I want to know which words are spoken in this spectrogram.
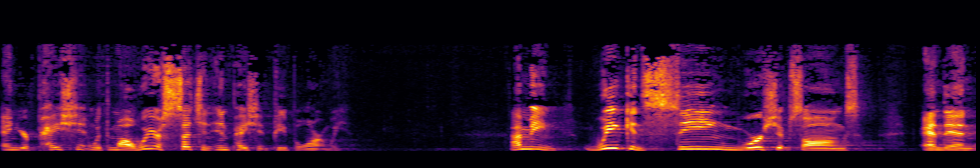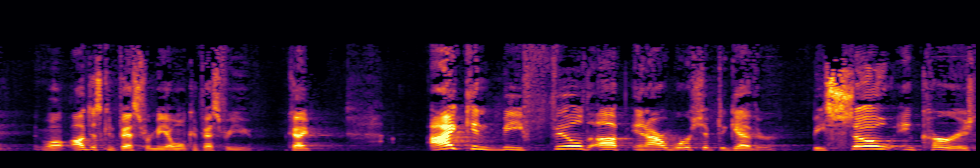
and you're patient with them all. We are such an impatient people, aren't we? I mean, we can sing worship songs and then, well, I'll just confess for me, I won't confess for you, okay? I can be filled up in our worship together, be so encouraged,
